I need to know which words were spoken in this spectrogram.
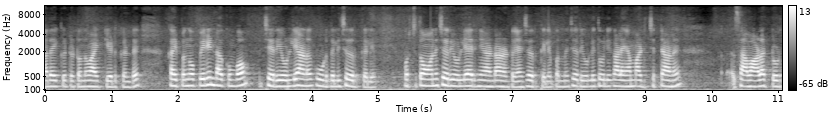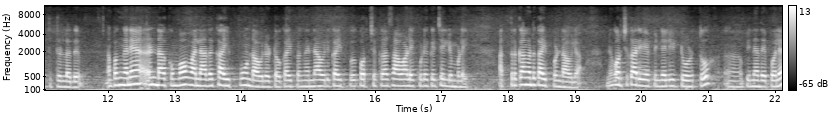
അതായി ഇട്ടിട്ടൊന്ന് വഴറ്റിയെടുക്കുന്നുണ്ട്. കൈപ്പങ്ങ ഉപ്പേരി ഉണ്ടാക്കുമ്പോൾ ചെറിയ ഉള്ളിയാണ് കൂടുതൽ ചേർക്കൽ കുറച്ച് തോനെ ചെറിയ ഉള്ളി അരിഞ്ഞാണ്ടാണ് കേട്ടോ ഞാൻ ചെറുക്കൽ ഇപ്പം ഇന്ന് ചെറിയ ഉള്ളി തൊലി കളയാൻ മടിച്ചിട്ടാണ് സവാള ഇട്ട് കൊടുത്തിട്ടുള്ളത്. അപ്പം ഇങ്ങനെ ഉണ്ടാക്കുമ്പോൾ വല്ലാതെ കയ്പ്പും ഉണ്ടാവില്ല കേട്ടോ കയ്പങ്ങന്റെ ആ ഒരു കയ്പ്പ് കുറച്ചൊക്കെ സവാളയിൽ കൂടെയൊക്കെ ചെല്ലുമ്പോഴേ അത്രയ്ക്ക് അങ്ങോട്ട് കയ്പ്പ് ഉണ്ടാവില്ല പിന്നെ കുറച്ച് കറിവേപ്പിന്റെ ഇല ഇട്ട് കൊടുത്തു. പിന്നെ അതേപോലെ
